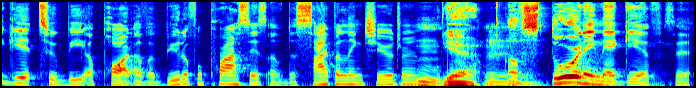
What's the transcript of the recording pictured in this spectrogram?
get to be a part of a beautiful process of discipling children, mm, Yeah. Mm. of stewarding that gift. it.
